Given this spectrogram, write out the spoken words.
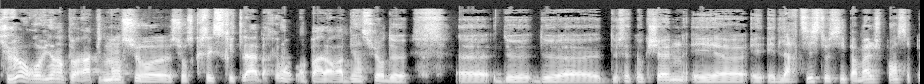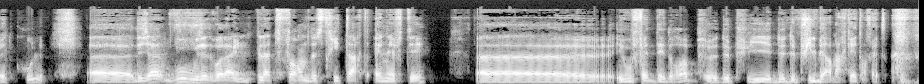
tu veux, on revient un peu rapidement sur euh, sur ce que c'est Street Lab. Après, on, on, parlera bien sûr de euh, de de, euh, de cette auction et, euh, et, de l'artiste aussi, pas mal, je pense. Ça peut être cool. Euh, déjà, vous, vous êtes voilà une plateforme de street art NFT. Euh, et vous faites des drops depuis de, depuis le bear market en fait.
